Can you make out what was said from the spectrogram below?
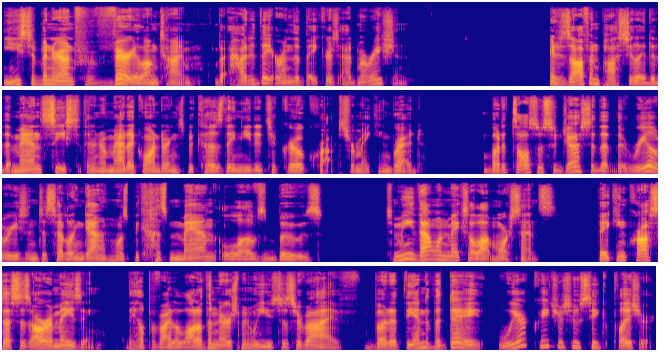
Yeast have been around for a very long time, but how did they earn the baker's admiration? It is often postulated that man ceased their nomadic wanderings because they needed to grow crops for making bread. But it's also suggested that the real reason to settling down was because man loves booze. To me, that one makes a lot more sense. Baking processes are amazing. They help provide a lot of the nourishment we use to survive, but at the end of the day, we are creatures who seek pleasure,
